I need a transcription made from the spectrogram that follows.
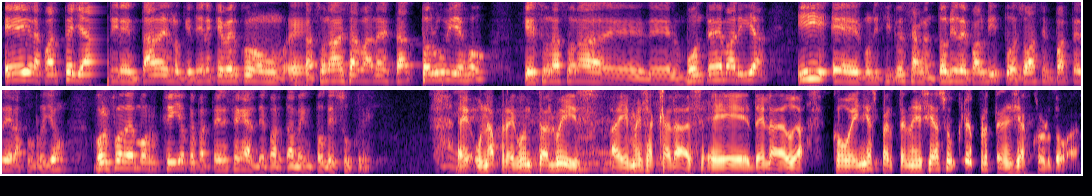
En la parte ya continental, en lo que tiene que ver con eh, la zona de Sabana, está Tolú Viejo, que es una zona de, los Montes de María, y eh, el municipio de San Antonio de Palmito. Eso hacen parte de la subregión Golfo de Morroquillo, que pertenecen al departamento de Sucre. Eh, una pregunta, Luis, ahí me sacarás eh, de la duda. ¿Coveñas pertenece a Sucre o pertenece a Córdoba?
